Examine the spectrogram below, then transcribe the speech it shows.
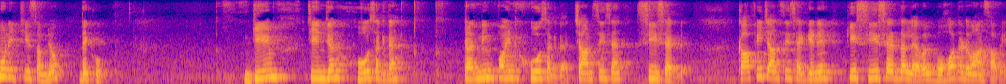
ਹੁਣ ਇੱਕ ਚੀਜ਼ ਸਮਝੋ, ਦੇਖੋ। ਗੇਮ ਚੇਂਜਰ ਹੋ ਸਕਦਾ ਹੈ ਟਰਨਿੰਗ ਪੁਆਇੰਟ ਹੋ ਸਕਦਾ ਹੈ ਚਾਂਸਿਸ ਹੈ ਸੀ ਸੈਟ ਦੇ। ਕਾਫੀ ਚਾਂਸਿਸ ਹੈਗੇ ਨੇ ਕਿ ਸੀ ਸੈਟ ਦਾ ਲੈਵਲ ਬਹੁਤ ਐਡਵਾਂਸ ਆਵੇ।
